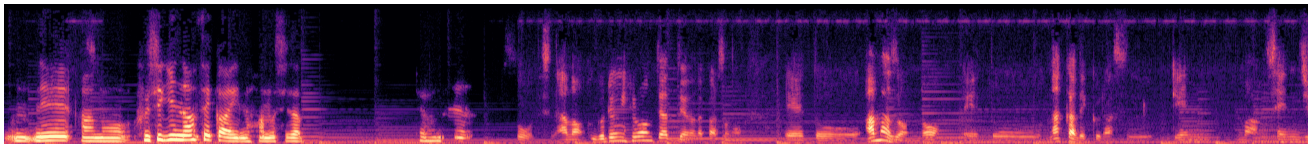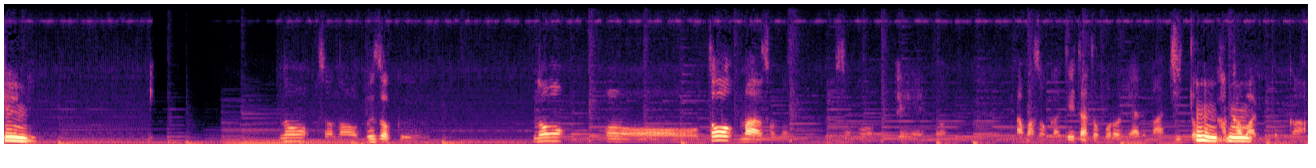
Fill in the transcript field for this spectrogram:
ねあの不思議な世界の話だったよね。そうですね。あの、グリーンフロンティアっていうのは、だからその、えっ、と、アマゾンの、えっ、と、中で暮らす原、まあ、先住民の、その、部族の、おーと、まあ、その、その、えっ、と、アマゾンから出たところにある町との関わりとか、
